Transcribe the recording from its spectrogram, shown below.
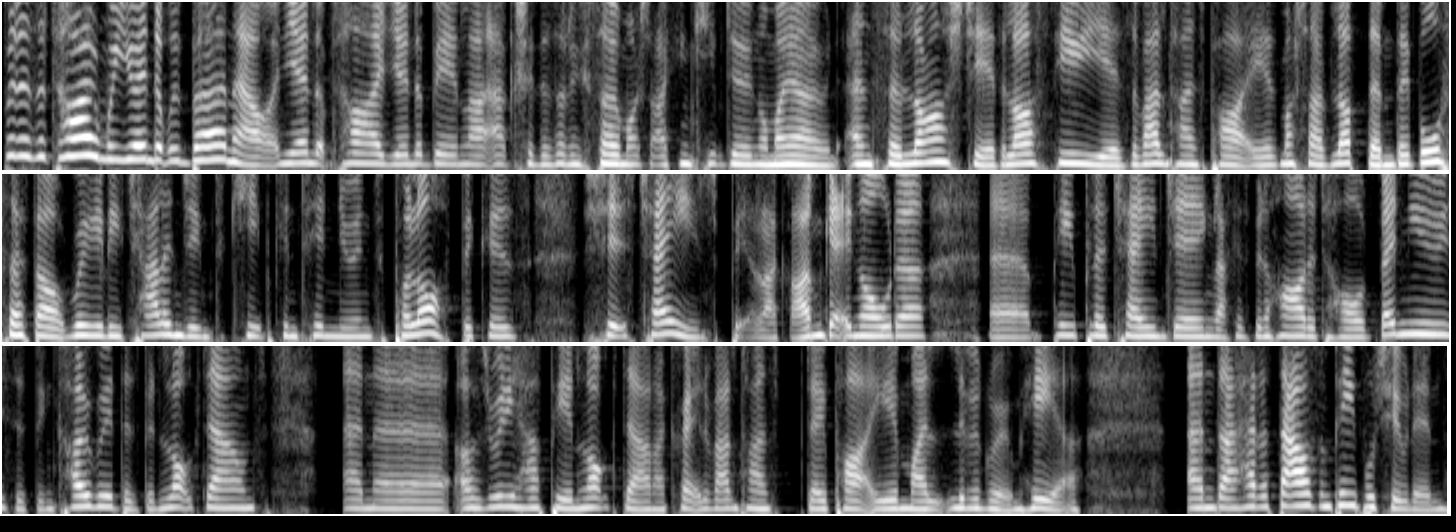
But there's a time where you end up with burnout and you end up tired. You end up being like, actually, there's only so much that I can keep doing on my own. And so last year, the last few years, the Valentine's party, as much as I've loved them, they've also felt really challenging to keep continuing to pull off because shit's changed. Like I'm getting older, uh, people are changing. Like it's been harder to hold venues. There's been COVID. There's been lockdowns. And uh, I was really happy in lockdown. I created a Valentine's Day party in my living room here and I had a thousand people tune in,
